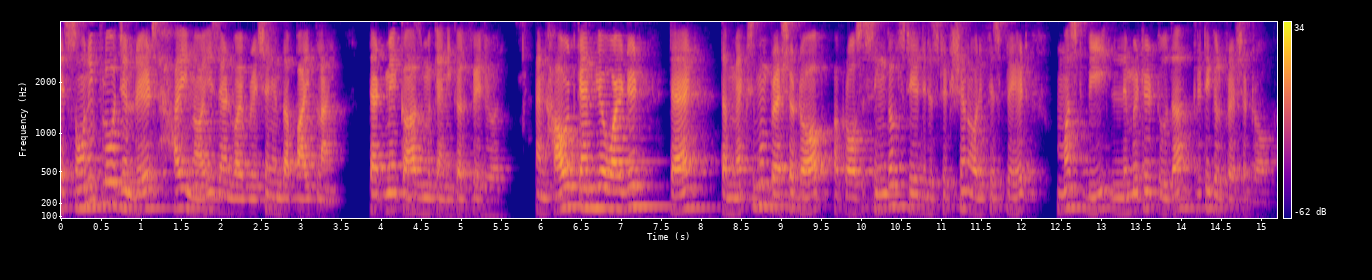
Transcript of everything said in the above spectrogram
A sonic flow generates high noise and vibration in the pipeline that may cause mechanical failure. And how it can be avoided? That the maximum pressure drop across a single stage restriction orifice plate must be limited to the critical pressure drop.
